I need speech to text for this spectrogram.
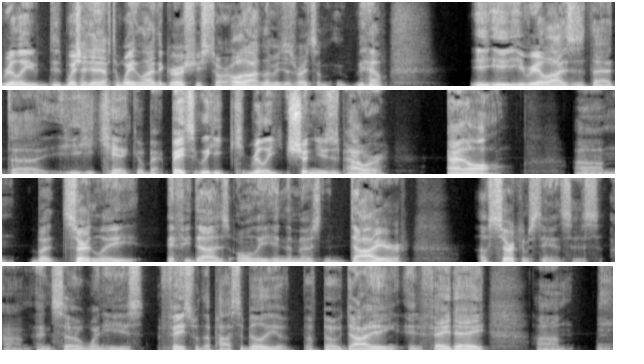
really wish I didn't have to wait in line at the grocery store. Hold on, let me just write some, you know. He, he realizes that uh, he, he can't go back. Basically, he really shouldn't use his power at all. Um, but certainly, if he does, only in the most dire of circumstances. Um, and so when he's faced with the possibility of, of Bo dying in Faeday, um,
